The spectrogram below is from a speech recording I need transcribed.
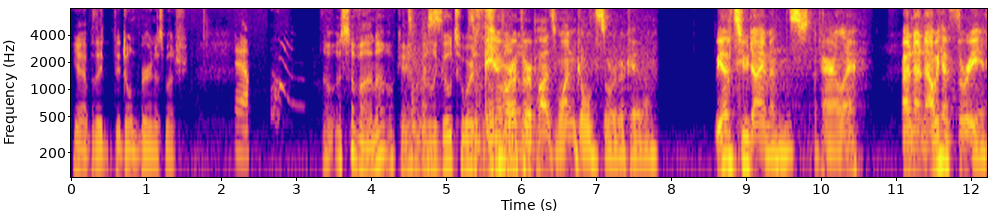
Yeah, but they, they don't burn as much. Yeah. Oh, a savannah. Okay, It's I'm gonna go towards It's a the Bane of savannah. Arthropods, one gold sword. Okay then. We have two diamonds, apparently. Oh no, now we have three.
